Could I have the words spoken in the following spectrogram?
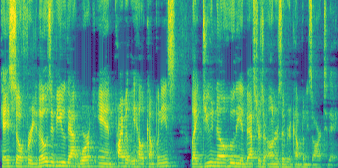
Okay, so for those of you that work in privately held companies, like do you know who the investors or owners of your companies are today?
